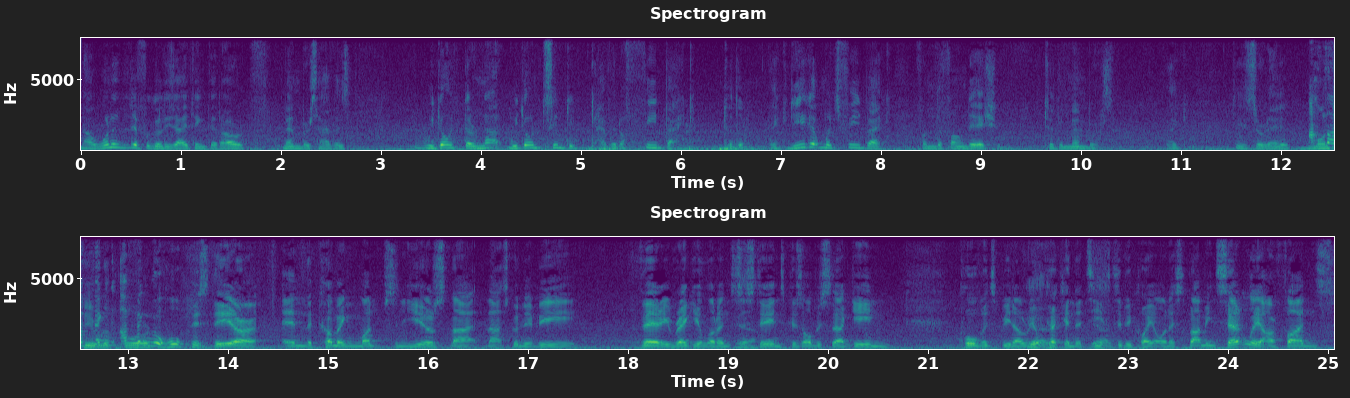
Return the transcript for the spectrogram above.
now, one of the difficulties I think that our members have is we don't. They're not. We don't seem to have enough feedback to them. Like, do you get much feedback from the foundation to the members? Like, is there a I, th- I monthly think, report? I think the hope is there in the coming months and years that that's going to be very regular and Yeah. sustained because obviously again COVID's been a real Yeah, kick in the teeth yeah. to be quite honest but I mean certainly our fans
